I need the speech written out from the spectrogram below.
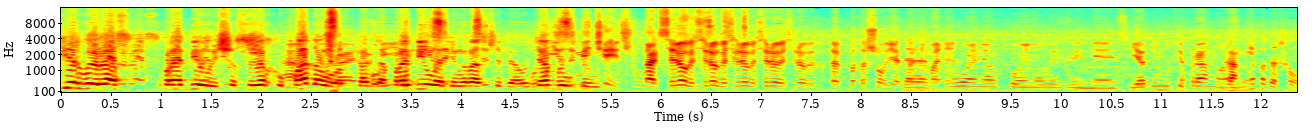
первый раз пробил, еще сверху А, падал, когда Он пробил не один раз тебя, у тебя был дым. Так, Серега, Серега, Серега, Серега, Серега, так подошел я, Да-да. внимание. Понял, понял, извиняюсь. Я думал, ты промазал. Ко мне подошел?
